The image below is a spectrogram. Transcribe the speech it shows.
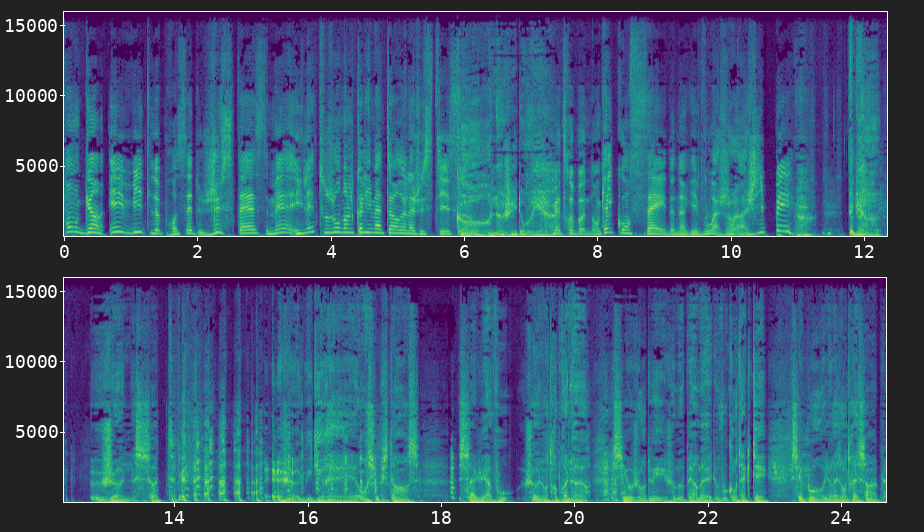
Fonguin évite le procès de justesse, mais il est toujours dans le collimateur de la justice. Corne gédouille. Maître Bonnon, quel conseil donneriez-vous à, Jean- à JP Eh bien, jeune sotte, je lui dirais en substance, salut à vous, jeune entrepreneur. Si aujourd'hui je me permets de vous contacter, c'est pour une raison très simple.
